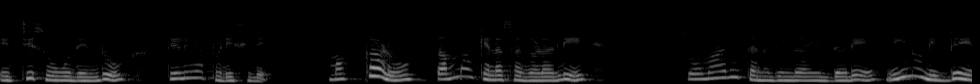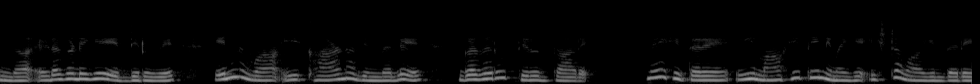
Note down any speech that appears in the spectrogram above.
ಹೆಚ್ಚಿಸುವುದೆಂದು ತಿಳಿಯಪಡಿಸಿದೆ. ಮಕ್ಕಳು ತಮ್ಮ ಕೆಲಸಗಳಲ್ಲಿ ಸೋಮಾರಿತನದಿಂದ ಇದ್ದರೆ, ನೀನು ನಿದ್ದೆಯಿಂದ ಎಡಗಡೆಗೆ ಎದ್ದಿರುವೆ ಎನ್ನುವ ಈ ಕಾರಣದಿಂದಲೇ ಗದರುತ್ತಿರುತ್ತಾರೆ. ಸ್ನೇಹಿತರೆ, ಈ ಮಾಹಿತಿ ನಿಮಗೆ ಇಷ್ಟವಾಗಿದ್ದರೆ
